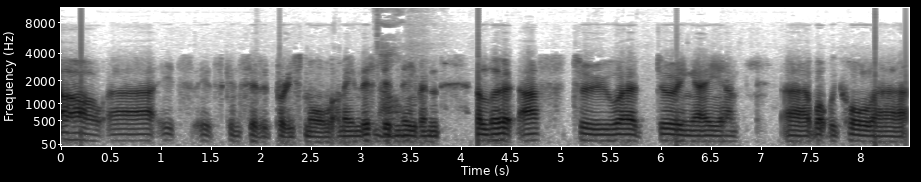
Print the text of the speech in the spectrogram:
Oh, uh, it's it's considered pretty small. I mean, this didn't Oh. even alert us to uh, doing a um, uh, what we call uh,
